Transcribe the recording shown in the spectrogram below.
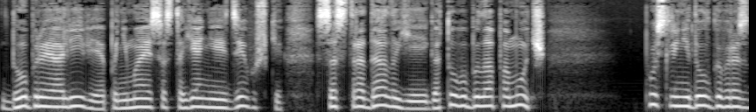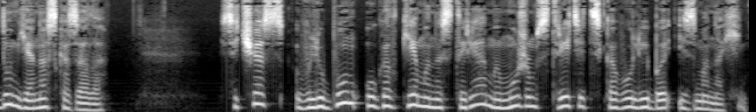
Добрая Оливия, понимая состояние девушки, сострадала ей и готова была помочь. После недолгого раздумья она сказала, «Сейчас в любом уголке монастыря мы можем встретить кого-либо из монахинь.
